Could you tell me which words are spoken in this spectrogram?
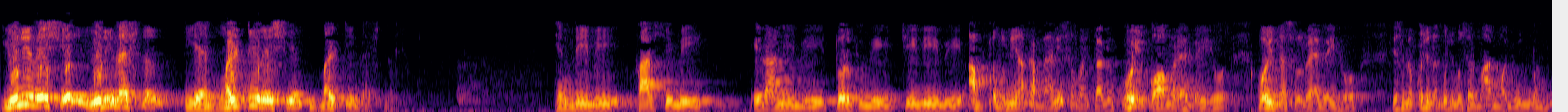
یونی ریشیل یونی نیشنل، یہ ملٹی ریشیل ملٹی نیشنل۔ ہندی بھی، فارسی بھی ایرانی بھی، ترک بھی، چینی بھی۔ اب تو دنیا کا میں نہیں سمجھتا کہ کوئی قوم رہ گئی ہو، کوئی نسل رہ گئی ہو جس میں کچھ نہ کچھ مسلمان موجود نہ ہوں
